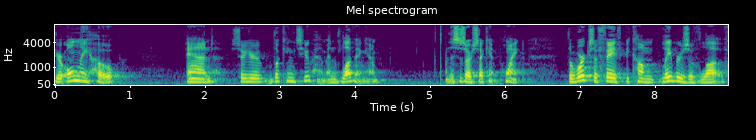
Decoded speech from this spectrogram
your only hope, And so you're looking to him and loving him. And this is our second point. The works of faith become labors of love.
